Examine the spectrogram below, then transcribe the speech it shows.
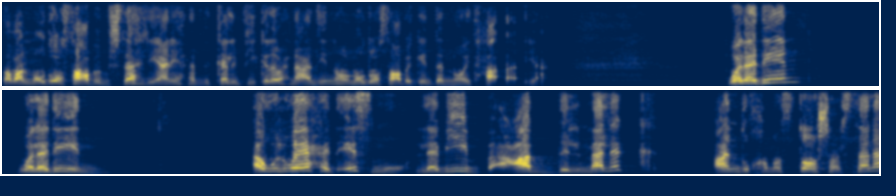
طبعا الموضوع صعب مش سهل يعني إحنا بنتكلم فيه كده وإحنا قاعدين هو الموضوع صعب جدا إن هو يتحقق يعني. ولدين؟ ولدين. أول واحد اسمه لبيب عبد الملك عنده 15 سنة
